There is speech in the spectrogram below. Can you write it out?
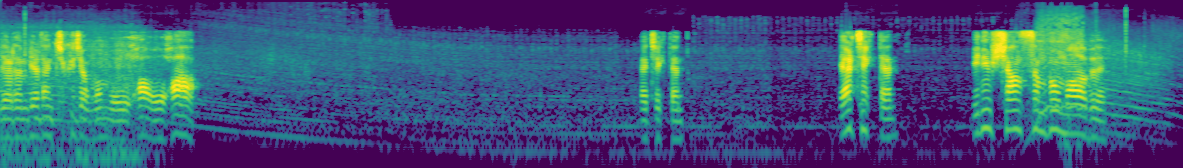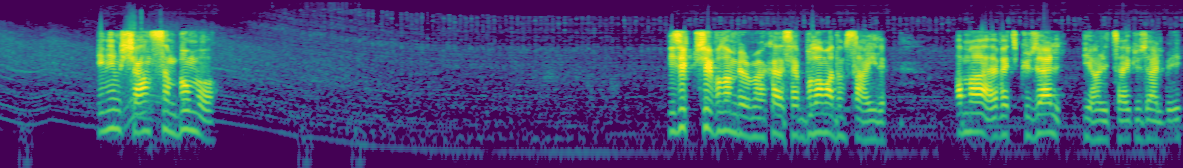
İleriden bir yerden çıkacağım ama oha oha. Gerçekten. Gerçekten. Benim şansım bu mu abi? Benim şansım bu mu? Diyecek bir şey bulamıyorum arkadaşlar. Bulamadım sahili. Ama evet güzel bir harita, güzel bir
